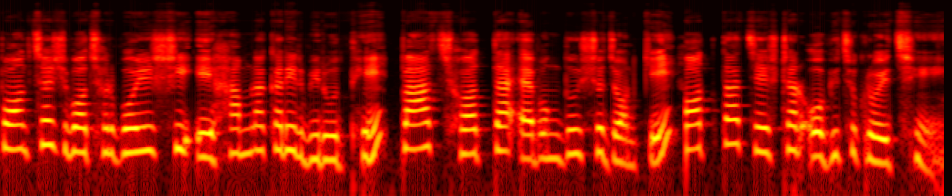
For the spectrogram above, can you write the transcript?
পঞ্চাশ বছর বয়সী এই হামলাকারীর বিরুদ্ধে পাঁচ হত্যা এবং দুইশো জনকে হত্যা চেষ্টার অভিযোগ রয়েছে।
